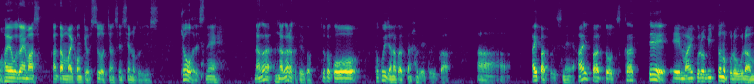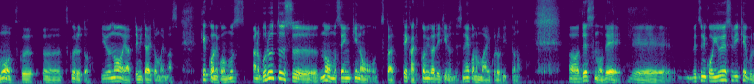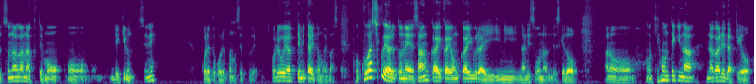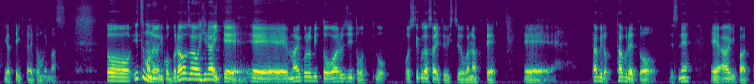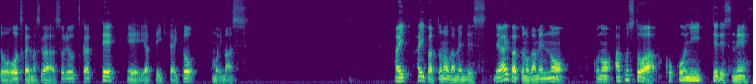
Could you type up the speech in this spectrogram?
おはようございます。簡単マイコン教室、おっちゃん先生の土井です。今日はですね、長長らくというか、ちょっとこう、得意じゃなかったのでというか、iPad ですね。iPad を使って、えーマイクロビットのプログラムを作う作るというのをやってみたいと思います。結構ね、こう無あの Bluetooth の無線機能を使って書き込みができるんですね、このマイクロビットの。あですので、えー別にこう USB ケーブルつながなくてもできるんですよね。これとこれとのセットで。これをやってみたいと思います。こう詳しくやるとね、3回か4回ぐらいになりそうなんですけど、あの基本的な流れだけをやっていきたいと思います。といつものようにこうブラウザを開いて、えーマイクロビット ORG とを押してくださいという必要がなくて、えータビロタブレットですね、えー iPad を使いますが、それを使って、えーやっていきたいと思います。はい、iPad の画面です。で、iPad の画面のこの App Store、ここに行ってですね、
